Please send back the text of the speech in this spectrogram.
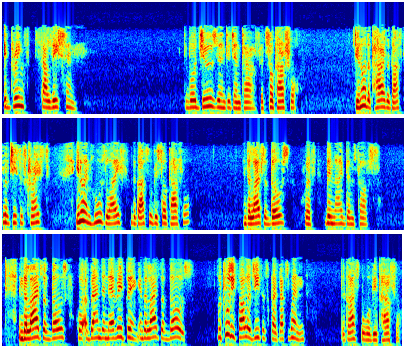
it brings salvation to both Jews and to Gentiles. It's so powerful. Do you know the power of the gospel of Jesus Christ? You know, in whose life the gospel will be so powerful? In the lives of those who have denied themselves. In the lives of those who abandon everything. In the lives of those who truly follow Jesus Christ. That's when the gospel will be powerful.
